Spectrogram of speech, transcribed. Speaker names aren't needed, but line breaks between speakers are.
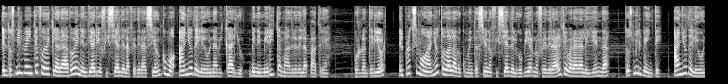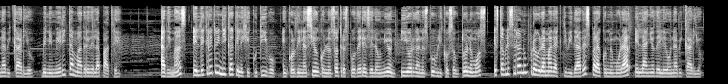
El 2020 fue declarado en el Diario Oficial de la Federación como Año de Leona Vicario, Benemérita Madre de la Patria. Por lo anterior, el próximo año toda la documentación oficial del gobierno federal llevará la leyenda 2020, Año de Leona Vicario, Benemérita Madre de la Patria. Además, el decreto indica que el Ejecutivo, en coordinación con los otros poderes de la Unión y órganos públicos autónomos, establecerán un programa de actividades para conmemorar el Año de Leona Vicario.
